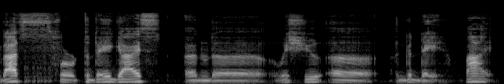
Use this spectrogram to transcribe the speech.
That's for today, guys and uh, wish you uh, a good day. Bye.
